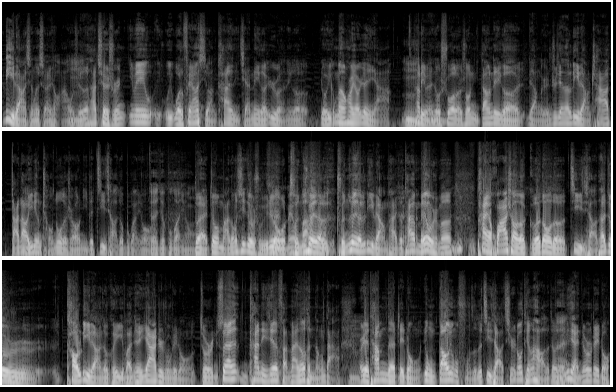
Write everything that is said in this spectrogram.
力量型的选手啊，我觉得他确实，因为我我非常喜欢看以前那个日本那个有一个漫画叫《刃牙》，嗯，它里面就说了，说你当这个两个人之间的力量差达到一定程度的时候，你的技巧就不管用了。对就不管用了，对，就马东锡就属于这种纯粹的纯粹的力量派，就他没有什么 太花哨的格斗的技巧，他就是靠力量就可以完全压制住这种。就是虽然你看那些反派都很能打，嗯，而且他们的这种用刀用斧子的技巧其实都挺好的，就明显就是这种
